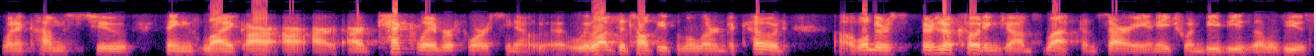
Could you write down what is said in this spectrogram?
when it comes to things like our, our, our, our tech labor force. You know, we love to tell people to learn to code. Uh, well, there's there's no coding jobs left. I'm sorry, an H-1B visa was used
